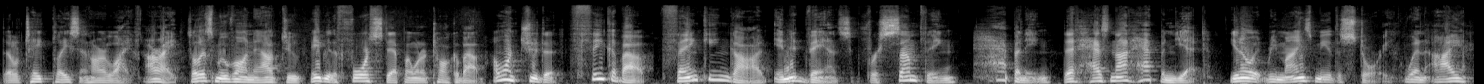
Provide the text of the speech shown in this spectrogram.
that'll take place in our life. All right, so let's move on now to maybe the fourth step I want to talk about. I want you to think about thanking God in advance for something happening that has not happened yet. You know, it reminds me of the story when I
